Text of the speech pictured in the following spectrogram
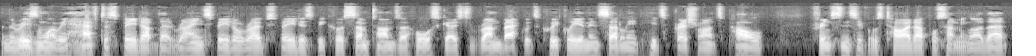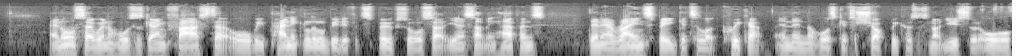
And the reason why we have to speed up that rein speed or rope speed is because sometimes a horse goes to run backwards quickly and then suddenly it hits pressure on its poll. For instance, if it was tied up or something like that. And also when a horse is going faster or we panic a little bit if it spooks or so, you know something happens, then our rein speed gets a lot quicker and then the horse gets a shock because it's not used to it. Or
